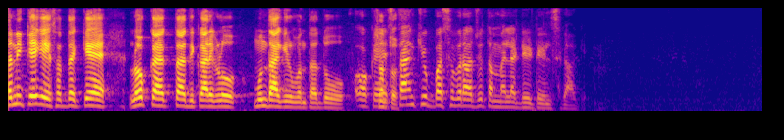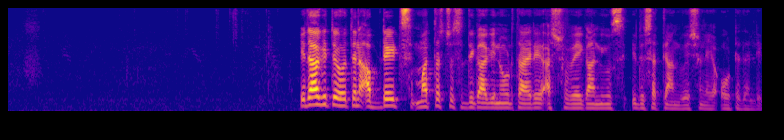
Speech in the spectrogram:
ತನಿಖೆಗೆ ಸದ್ಯಕ್ಕೆ ಲೋಕಾಯುಕ್ತ ಅಧಿಕಾರಿಗಳು ಮುಂದಾಗಿರುವಂತದ್ದು. ಥ್ಯಾಂಕ್ ಯು ಬಸವರಾಜು ತಮ್ಮೆಲ್ಲ ಡೀಟೇಲ್ಸ್ಗಾಗಿ ಇದಾಗಿತ್ತು ಇವತ್ತಿನ ಅಪ್ಡೇಟ್ಸ್ ಮತ್ತಷ್ಟು ಸುದ್ದಿಗಾಗಿ ನೋಡ್ತಾ ಇರಿ. ಅಶ್ವವೇಗ ನ್ಯೂಸ್ ಇದು ಸತ್ಯಾನ್ವೇಷಣೆಯ ಓಟದಲ್ಲಿ.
